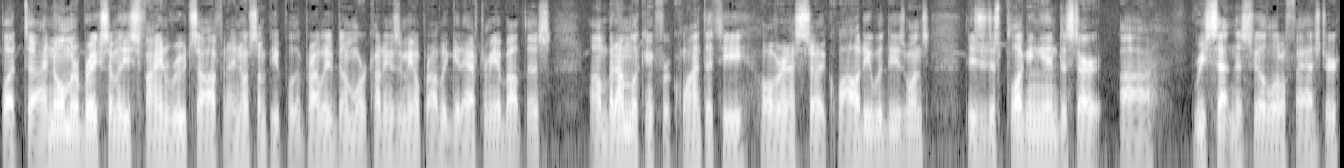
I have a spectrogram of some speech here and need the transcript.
But uh, I know I'm going to break some of these fine roots off, and I know some people that probably have done more cuttings than me will probably get after me about this. Um, but I'm looking for quantity over necessarily quality with these ones. These are just plugging in to start uh, resetting this field a little faster.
